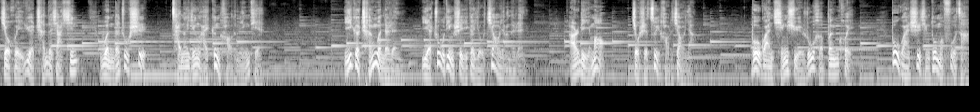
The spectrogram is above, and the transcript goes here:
就会越沉得下心，稳得住势，才能迎来更好的明天。一个沉稳的人，也注定是一个有教养的人，而礼貌，就是最好的教养。不管情绪如何崩溃，不管事情多么复杂，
